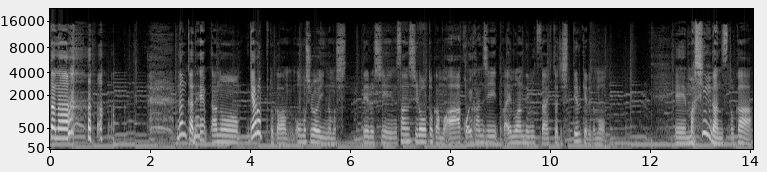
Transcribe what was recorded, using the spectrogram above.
たな。なんかね、あの、ギャロップとかは面白いのも知ってるし三四郎とかもああこういう感じとか m 1で見てた人たち知ってるけれども、えー、マシンガンズとか、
